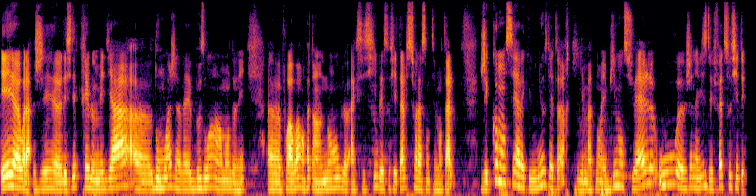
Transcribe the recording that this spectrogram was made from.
Et euh, voilà, j'ai décidé de créer le média dont moi j'avais besoin à un moment donné pour avoir en fait un angle accessible et sociétal sur la santé mentale. J'ai commencé avec une newsletter qui maintenant est bimensuelle où j'analyse des faits de société.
